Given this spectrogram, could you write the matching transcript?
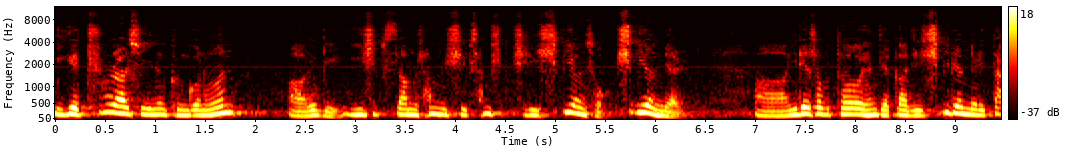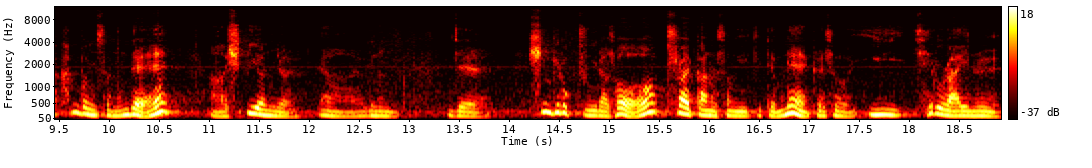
이게 출을 할수 있는 근거는 어, 여기 23, 30, 37이 12연속, 12연멸. 어, 이래서부터 현재까지 11연멸이 딱 한 번 있었는데 어, 12연멸. 어, 여기는 이제 신기록 중이라서 출할 가능성이 있기 때문에 그래서 이 세로 라인을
